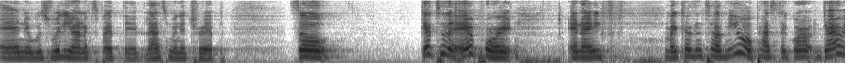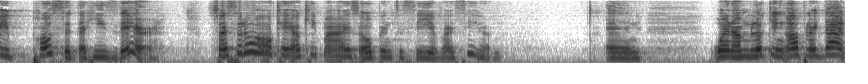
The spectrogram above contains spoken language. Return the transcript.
and it was really unexpected, last minute trip. So get to the airport, and I, my cousin tells me, "Oh, Pastor Gary posted that he's there." So I said, Oh, okay, I'll keep my eyes open to see if I see him. And when I'm looking up like that,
